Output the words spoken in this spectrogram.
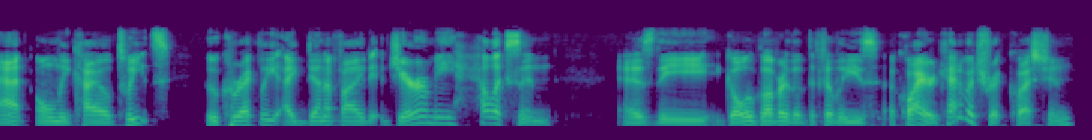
at Only Kyle Tweets, who correctly identified Jeremy Hellickson as the gold glover that the Phillies acquired. Kind of a trick question.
